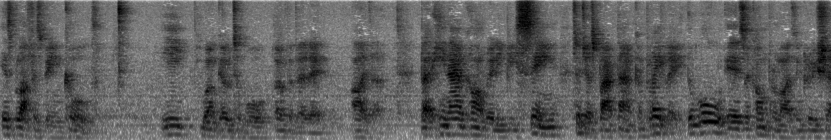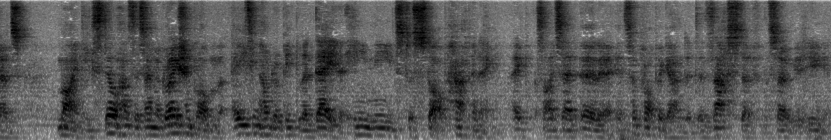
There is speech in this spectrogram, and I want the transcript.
his bluff has been called. He won't go to war over Berlin either. But he now can't really be seen to just back down completely. The wall is a compromise in Khrushchev's mind. He still has this emigration problem, 1,800 people a day that he needs to stop happening as I said earlier, it's a propaganda disaster for the Soviet Union.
